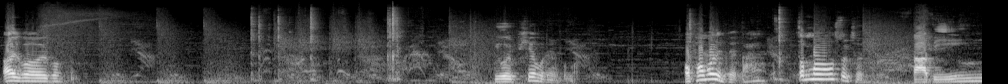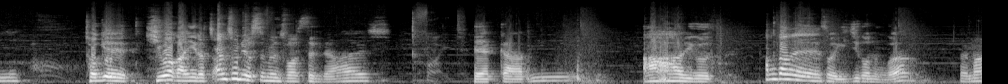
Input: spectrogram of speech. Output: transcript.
아이고 아이고. 이걸 피해버리는구만. 어 파머리인데. 아 썸머솔 저 나비. 저게 기화가 아니라 짠소리였으면 좋았을 텐데 아이씨. 개까비. 아 이거 3단에서 이지 거는 거야? 설마?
